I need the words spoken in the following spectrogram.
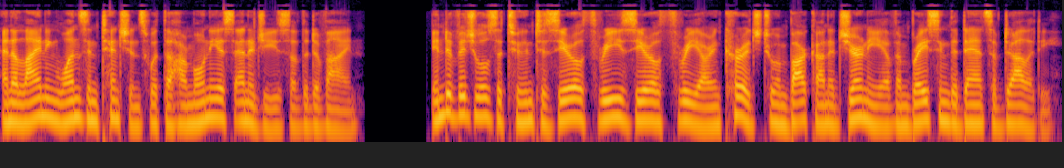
and aligning one's intentions with the harmonious energies of the divine. Individuals attuned to 0303 are encouraged to embark on a journey of embracing the dance of duality,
